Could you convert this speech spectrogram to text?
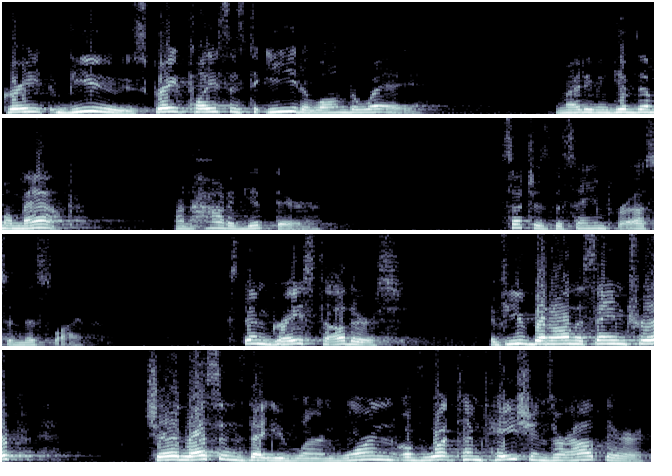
great views, great places to eat along the way. You might even give them a map on how to get there. Such is the same for us in this life. Extend grace to others. If you've been on the same trip, share lessons that you've learned. Warn of what temptations are out there.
